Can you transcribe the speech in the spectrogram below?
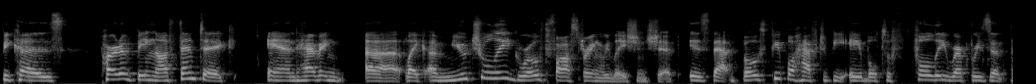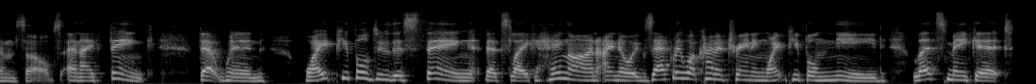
Because part of being authentic and having uh, like a mutually growth fostering relationship is that both people have to be able to fully represent themselves. And I think that when white people do this thing that's like, hang on, I know exactly what kind of training white people need. Let's make it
